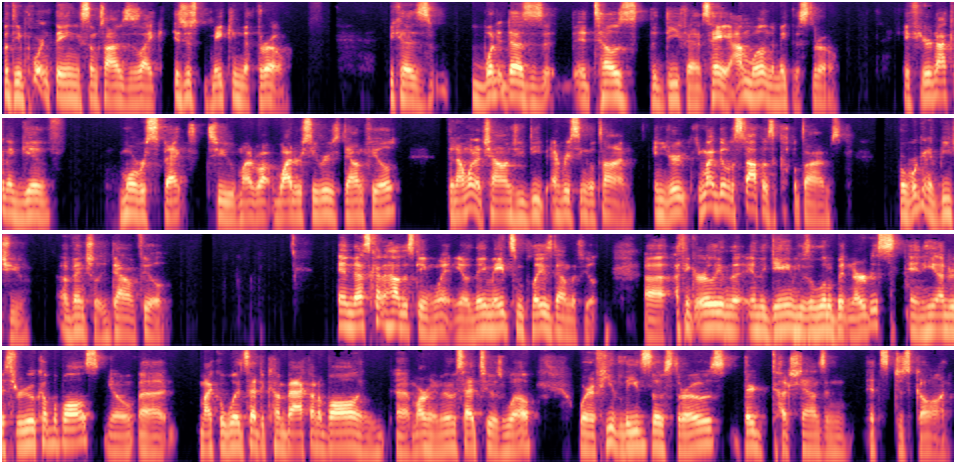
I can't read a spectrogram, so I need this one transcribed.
But the important thing sometimes is like, is just making the throw because what it does is it, it tells the defense, hey, I'm willing to make this throw. If you're not going to give more respect to my wide receivers downfield, then I want to challenge you deep every single time. And you're you might be able to stop us a couple times, but we're going to beat you eventually downfield. And that's kind of how this game went. You know, they made some plays down the field. Uh, I think early in the in the game, he was a little bit nervous and he underthrew a couple balls. You know, uh, Michael Woods had to come back on a ball, and uh, Marvin Mims had to as well. Where if he leads those throws, they're touchdowns and it's just gone.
